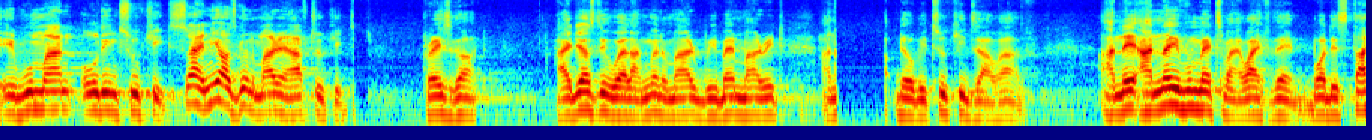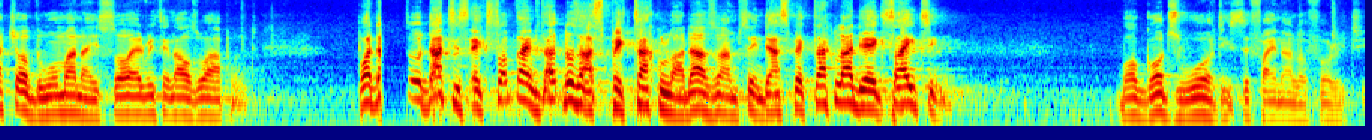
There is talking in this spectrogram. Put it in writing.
a woman holding two kids. So I knew I was going to marry and have two kids. Praise God. I just did well. I'm going to marry, remain married, and there will be two kids I'll have. And I, I never even met my wife then. But the stature of the woman I saw, everything, that was what happened. But that, so that is, sometimes that, those are spectacular. That's what I'm saying. They're spectacular, they're exciting. But God's word is the final authority.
